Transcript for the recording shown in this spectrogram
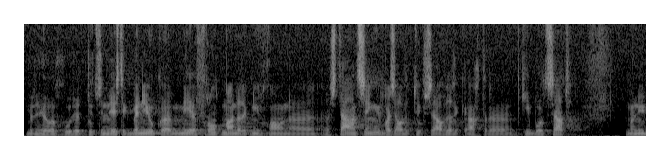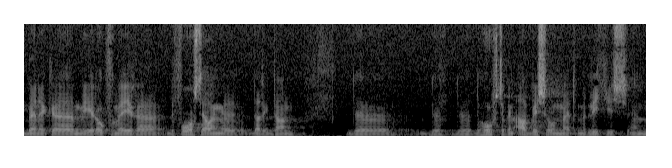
met een hele goede toetsenist. Ik ben nu ook meer frontman dat ik nu gewoon staand zing. Ik was altijd natuurlijk zelf dat ik achter het keyboard zat. Maar nu ben ik meer ook vanwege de voorstellingen dat ik dan de, de, de, de hoofdstukken afwissel met, met liedjes. En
